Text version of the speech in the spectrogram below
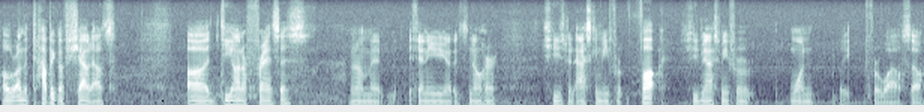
while we're on the topic of shout outs, uh Deanna Francis, I don't know if any of you know her. She's been asking me for fuck. She's been asking me for one like for a while, so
